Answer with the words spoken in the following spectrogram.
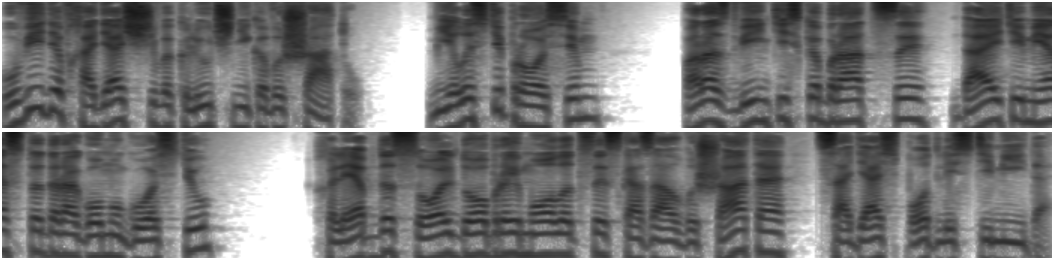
увидев входящего ключника Вышату. Милости просим, пораздвиньтесь-ка, братцы, дайте место дорогому гостю. «Хлеб да соль, добрые молодцы», — сказал Вышата, садясь подле Стемида.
